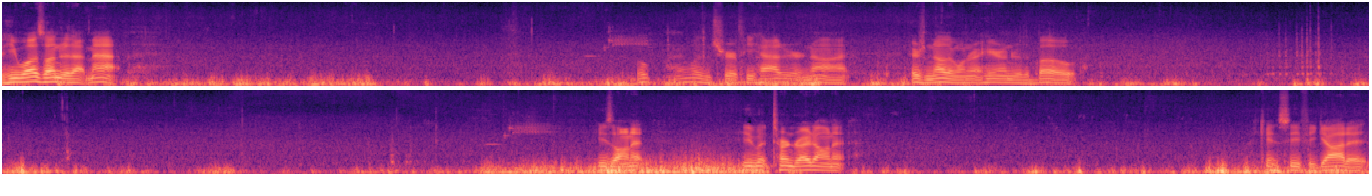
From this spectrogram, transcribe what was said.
So he was under that mat. Oh, I wasn't sure if he had it or not. There's another one right here under the boat. He's on it. He went turned right on it. I can't see if he got it.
